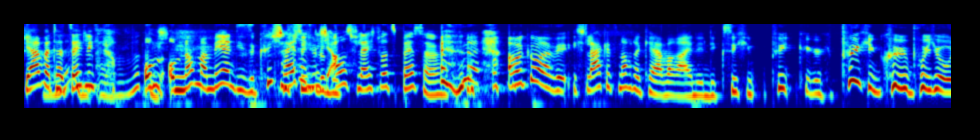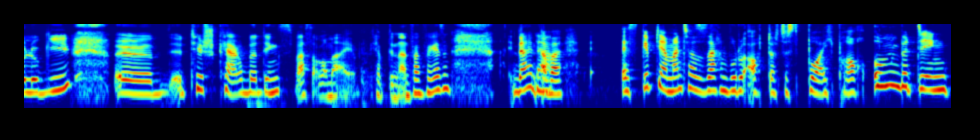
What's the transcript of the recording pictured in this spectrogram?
Ja, aber tatsächlich, Also um, um nochmal mehr in diese mich Küchenpsychologie... nicht aus, vielleicht wird es besser. Aber guck mal, ich schlage jetzt noch eine Kerbe rein in die Küchen, Py- Kü- Küchenkühlpsychologie, äh, Tischkerbe, Dings, was auch immer. Ich habe den Anfang vergessen. Nein, Ja. aber es gibt ja manchmal so Sachen, wo du auch dachtest, boah, ich brauche unbedingt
